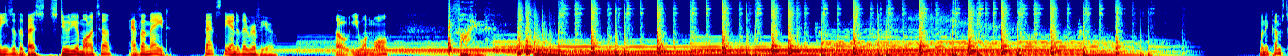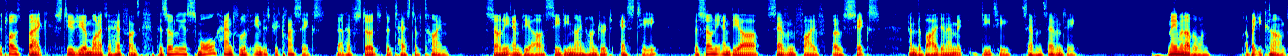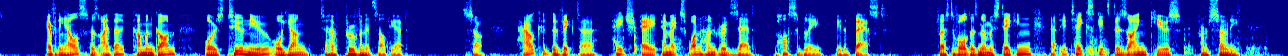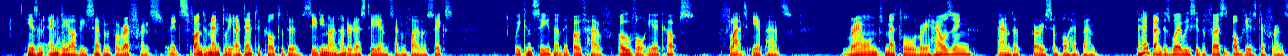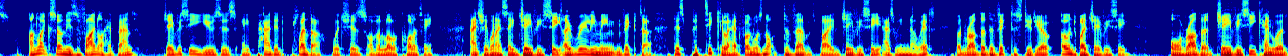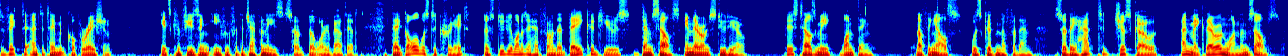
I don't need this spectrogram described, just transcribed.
these are the best studio monitor ever made. That's the end of the review. Oh, you want more? Fine. When it comes to closed back studio monitor headphones, there's only a small handful of industry classics that have stood the test of time. Sony MDR CD900 ST, the Sony MDR 7506, and the Beyerdynamic DT770. Name another one. I bet you can't. Everything else has either come and gone, or is too new or young to have proven itself yet. So, how could the Victor HA-MX100Z possibly be the best? First of all, there's no mistaking that it takes its design cues from Sony. Here's an MDR V7 for reference. It's fundamentally identical to the CD900ST and 7506. We can see that they both have oval ear cups, flat ear pads, round metal rear housing, and a very simple headband. The headband is where we see the first obvious difference. Unlike Sony's vinyl headband, JVC uses a padded pleather, which is of a lower quality. Actually, when I say JVC, I really mean Victor. This particular headphone was not developed by JVC as we know it, but rather the Victor studio owned by JVC, or rather JVC Kenwood Victor Entertainment Corporation. It's confusing even for the Japanese, so don't worry about it. Their goal was to create a studio monitor headphone that they could use themselves in their own studio. This tells me one thing. Nothing else was good enough for them, so they had to just go and make their own one themselves.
